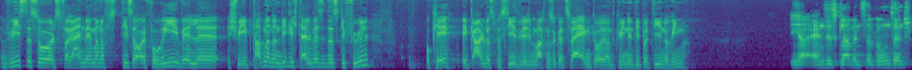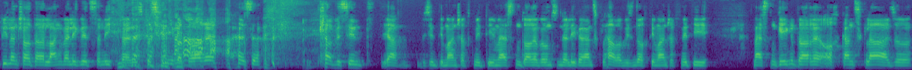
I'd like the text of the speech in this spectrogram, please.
Wie ist das so als Verein, wenn man auf dieser Euphoriewelle schwebt? Hat man dann wirklich teilweise das Gefühl, okay, egal was passiert, wir machen sogar zwei Eigentore und gewinnen die Partie noch immer? Ja, eins ist klar, wenn es bei unseren Spielern schaut, da langweilig wird es da nicht, weil es passieren immer Tore. Also klar, wir sind, ja, wir sind die Mannschaft mit die meisten Tore bei uns in der Liga, ganz klar, aber wir sind auch die Mannschaft mit die meisten Gegentore, auch ganz klar. Also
